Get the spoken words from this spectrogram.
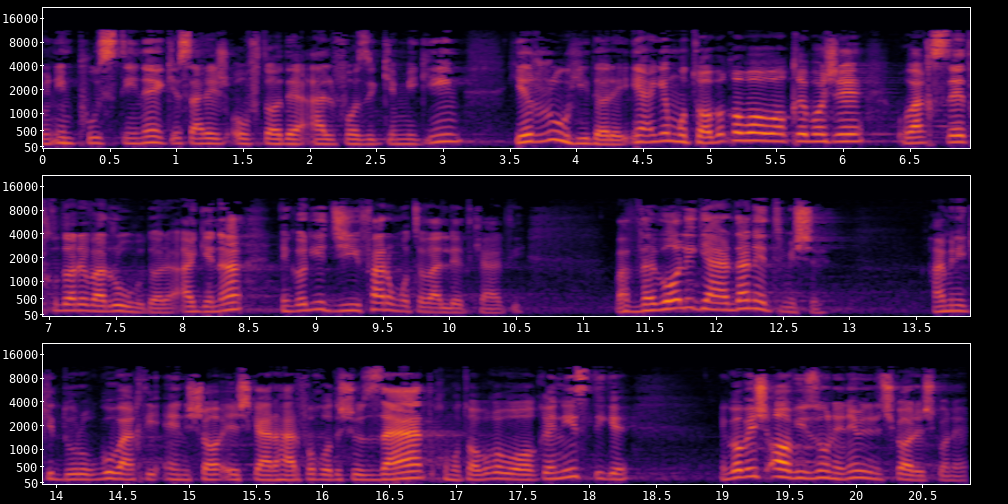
چون این پوستینه که سرش افتاده الفاظی که میگیم یه روحی داره. این اگه مطابق با واقع باشه وقت صدق داره و روح داره. اگه نه انگار یه جیفه رو متولد کردی. و وبال گردنت میشه. همینی که دروغگو وقتی انشاءش کرد حرف خودشو زد خب مطابق واقع نیست دیگه. نگاه بهش آویزونه نمی‌دونی چیکارش کنه.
